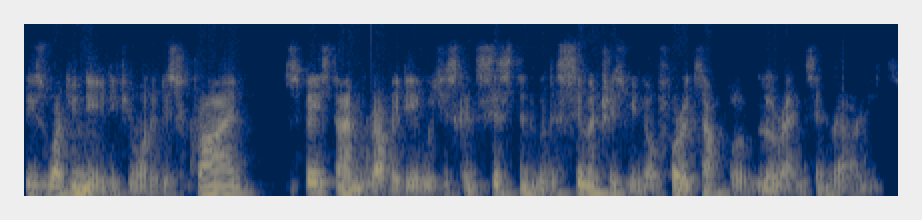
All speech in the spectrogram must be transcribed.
This is what you need if you want to describe space-time gravity, which is consistent with the symmetries we know, for example, Lorentz invariance.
